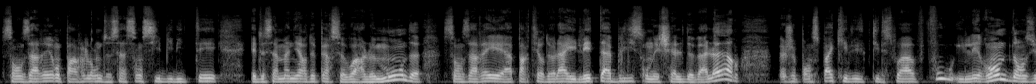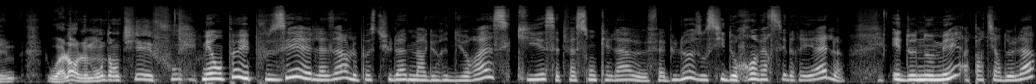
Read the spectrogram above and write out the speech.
sans arrêt en parlant de sa sensibilité et de sa manière de percevoir le monde, sans arrêt et à partir de là il établit son échelle de valeur. Je pense pas qu'il qu'il soit fou. Il les rentre dans une ou alors le monde entier est fou. Mais on peut épouser Lazare le postulat de Marguerite Duras qui est cette façon qu'elle a euh, fabuleuse aussi de renverser le réel et de nommer à partir de là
